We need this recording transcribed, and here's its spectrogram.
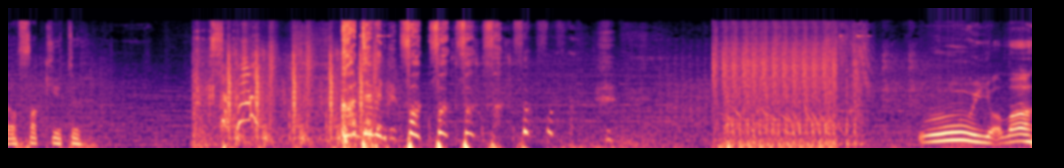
Oh fuck you too. God damn it! Fuck, fuck, fuck, fuck, fuck, fuck. Ooh, ya Allah.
